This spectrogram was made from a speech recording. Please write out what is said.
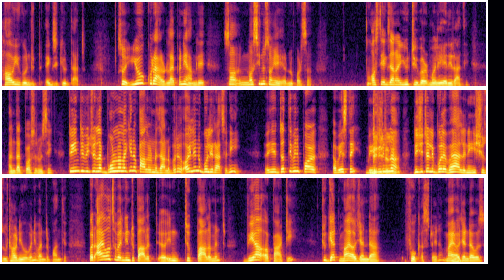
how you going to execute that so यो कुराहरूलाई पनि हामीले स मसिनोसँग हेर्नुपर्छ। अस्ति एकजना युट्युबर मैले हेरिरहेको थिएँ एन्ड द्याट पर्सन सिङ त्यो इन्डिभिजुअललाई बोल्नलाई किन पालनमा जानु पऱ्यो अहिले नै बोलिरहेको छ नि। यो जति पनि प अब यस्तै वि- विभिन्न डिजिटली बोले भइहाल्यो नि इस्युज उठाउने हो भने भनेर भन्थ्यो बट आई अल्सो वेन्ट इन टु पार्ल इन टु पार्लियामेन्ट via a party to get my agenda focused. Right? My agenda was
